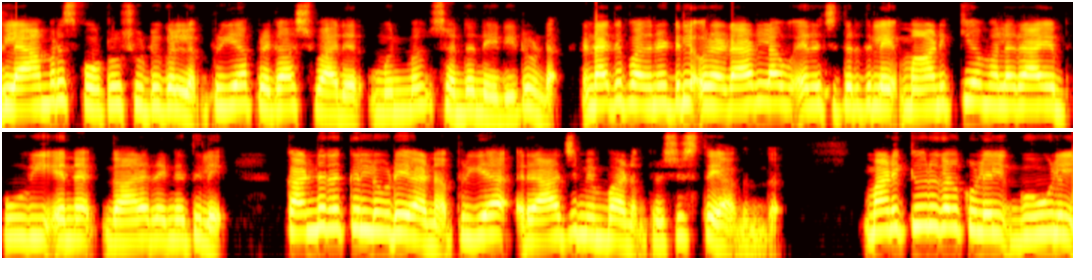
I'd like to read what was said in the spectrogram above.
ഗ്ലാമറസ് ഫോട്ടോഷൂട്ടുകളിലും പ്രിയ പ്രകാശ് വാര്യർ മുൻപും ശ്രദ്ധ നേടിയിട്ടുണ്ട്. രണ്ടായിരത്തി പതിനെട്ടിൽ ഒരു അഡാർ ലവ് എന്ന ചിത്രത്തിലെ മാണിക്യ മലരായ ഭൂവി എന്ന ഗാനരംഗത്തിലെ കണ്ണിറക്കലിലൂടെയാണ് പ്രിയ രാജ്യമെമ്പാടും പ്രശസ്തയാകുന്നത്. മണിക്കൂറുകൾക്കുള്ളിൽ ഗൂഗിളിൽ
